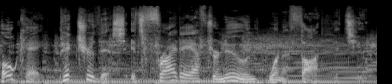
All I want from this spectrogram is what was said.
Okay, picture this. It's Friday afternoon when a thought hits you.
